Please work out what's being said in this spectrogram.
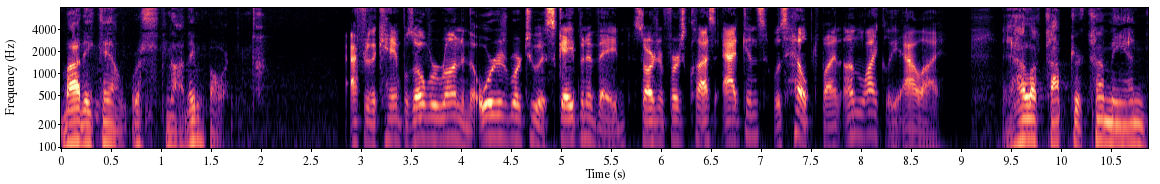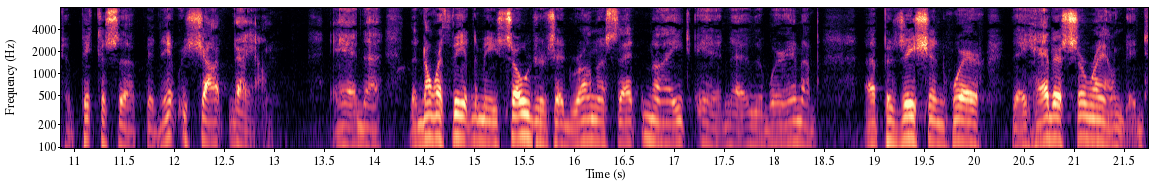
body count was not important. After the camp was overrun and the orders were to escape and evade, Sergeant First Class Adkins was helped by an unlikely ally. A helicopter come in to pick us up and it was shot down. And uh, the North Vietnamese soldiers had run us that night, and uh, we're in a, a, position where they had us surrounded,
